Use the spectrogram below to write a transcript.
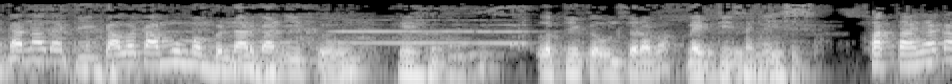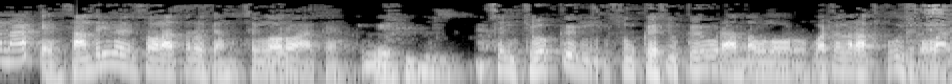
Karena tadi kalau kamu membenarkan itu lebih ke unsur apa? Medis. Medis. Faktanya kan akeh, santri kan sholat terus kan, sing loro akeh. Sing jogging, suge-suge ora tau loro, padahal ora tau sholat.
